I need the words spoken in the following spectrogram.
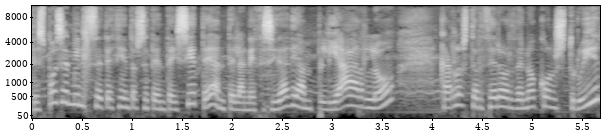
Después, en 1777, ante la necesidad de ampliarlo, Carlos III ordenó construir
